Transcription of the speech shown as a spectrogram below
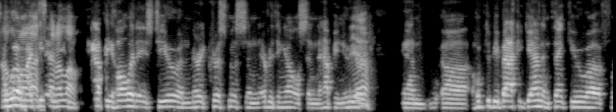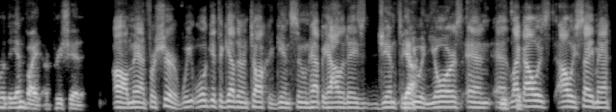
Tell will, them all I said hello. happy holidays to you and Merry Christmas and everything else and Happy New Year. And uh, hope to be back again. And thank you uh, for the invite. I appreciate it. Oh man, for sure. We we'll get together and talk again soon. Happy holidays, Jim, to Yeah. you and yours. And and like I always I always say, man,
